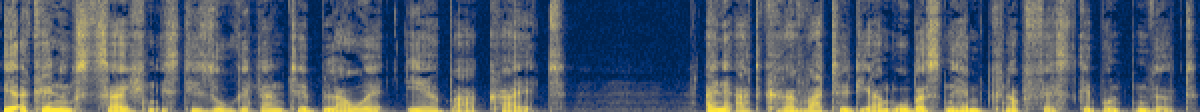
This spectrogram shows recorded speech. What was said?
Ihr Erkennungszeichen ist die sogenannte blaue Ehrbarkeit, eine Art Krawatte, die am obersten Hemdknopf festgebunden wird.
